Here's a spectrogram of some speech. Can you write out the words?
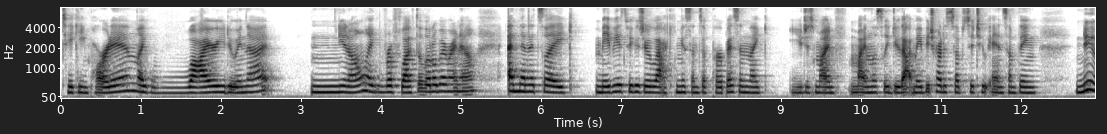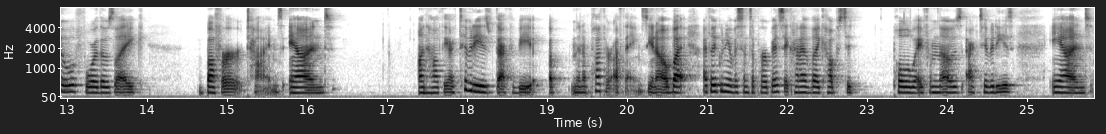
taking part in? Like why are you doing that? Mm, you know, like reflect a little bit right now. And then it's like maybe it's because you're lacking a sense of purpose and like you just mind mindlessly do that. Maybe try to substitute in something new for those like buffer times and unhealthy activities that could be a, in a plethora of things, you know. But I feel like when you have a sense of purpose, it kind of like helps to pull away from those activities and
